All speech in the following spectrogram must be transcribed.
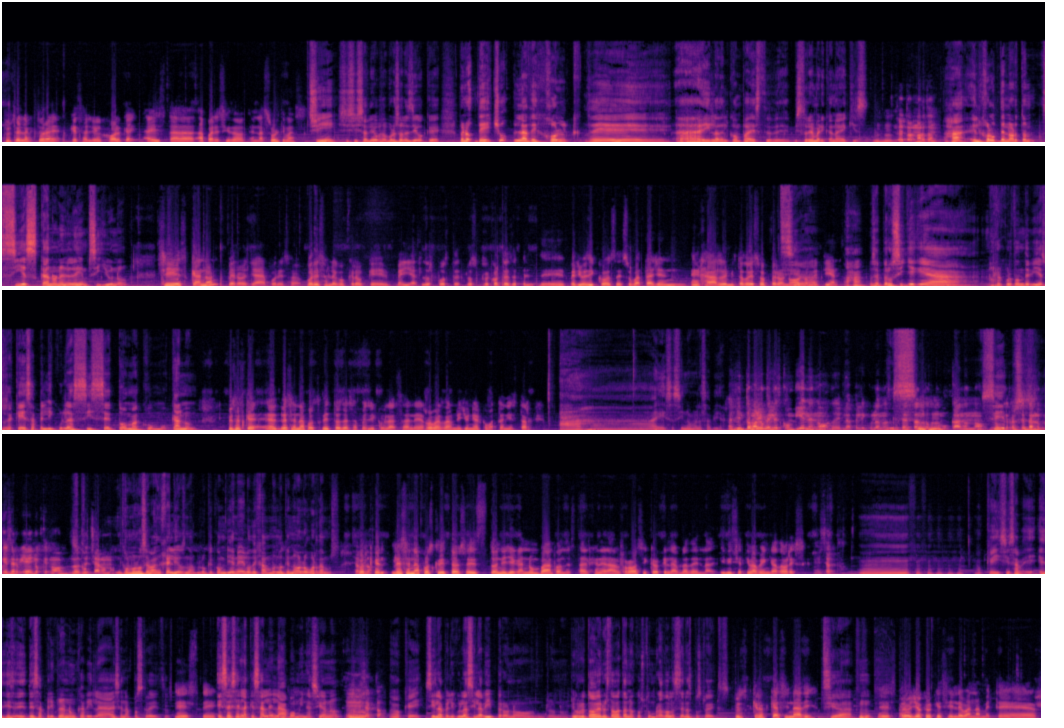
Pues el actor que salió en Hulk, ahí está aparecido en las últimas. Sí, sí, sí salió, por eso les digo que... Bueno, de hecho, la de Hulk de... Ay, la del compa este de Historia Americana X. De Thor Norton. Ajá, el Hulk de Norton sí es canon en el MCU, ¿no? Sí es canon, pero ya por eso, por eso luego creo que veías los postes, los recortes de, periódicos de su batalla en, Harlem y todo eso, pero no lo metían. Ajá, o sea, pero sí llegué a no recuerdo dónde vi eso, o sea, que esa película sí se toma como canon. Pues es que en la escena post de esa película sale Robert Downey Jr. como Tony Stark. Ah, esa sí no me la sabía. Al fin toma lo que les conviene, ¿no? De la película, no es que sea tanto como canon, ¿no? Sí. que pues respetan lo que servía y lo que no, lo desecharon, ¿no? Como los evangelios, ¿no? Lo que conviene lo dejamos, lo que no lo guardamos. Porque la escena post es Tony llegando a un bar donde está el general Ross y creo que le habla de la iniciativa Vengadores. Exacto. Mm, ok, sí, esa, e, e, e, de esa película nunca vi la escena post créditos. Este. Esa es en la que sale la abominación, ¿no? exacto. Ok, sí, la película sí la vi, pero no, yo no. Yo creo que todavía no estaba tan acostumbrado a las escenas post créditos. Pues creo que casi nadie. Sí, va. pero yo creo que sí le van a meter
